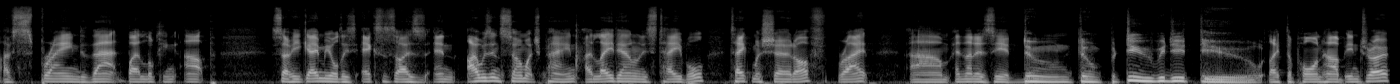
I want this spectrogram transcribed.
I've sprained that by looking up. So he gave me all these exercises, and I was in so much pain. I lay down on his table, take my shirt off, right, um, and then I just hear doom doom doo doo doo like the Pornhub intro.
